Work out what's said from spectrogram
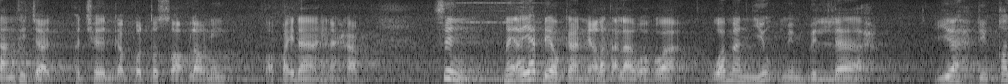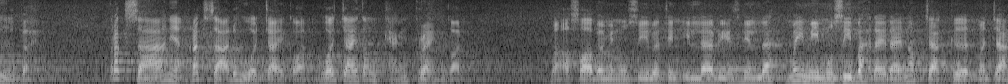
ลังที่จะเผชิญกับบททดสอบเหล่านี้ต่อไปได้นะครับ ซึ่งในอายัดเดียวกันเนี่ยละตะลาบอกว่าว่ามันยุมิมบิลลาห์ยะดิกลบะ รักษาเนี่ยรักษาด้วยหัวใจก่อน หัวใจต้องแข็งแกร่งก่อนما أصاب من مصيبة إلا بإذن اللهไม่มีมุซีบะใดๆ นอกจากเกิดมาจาก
